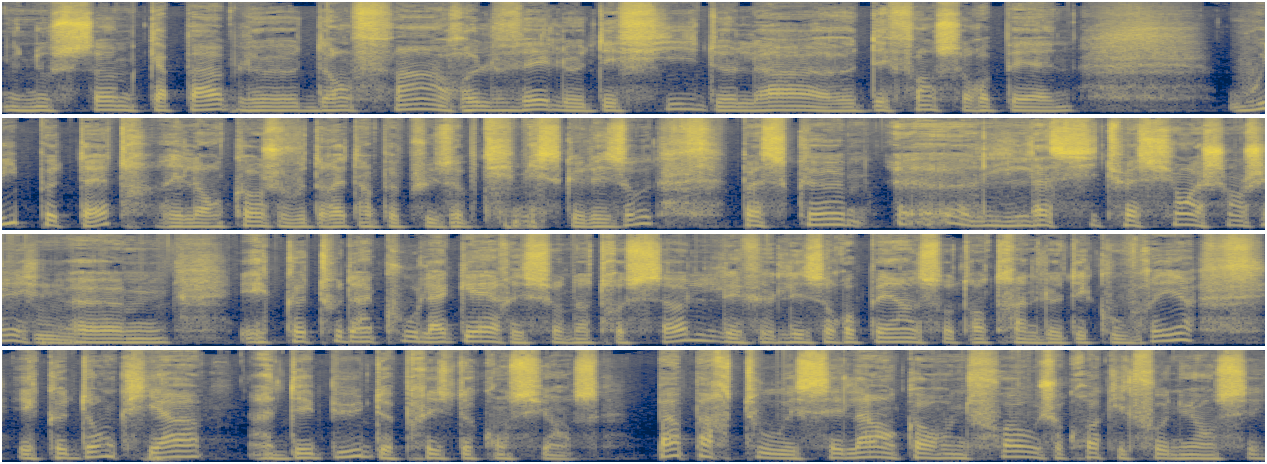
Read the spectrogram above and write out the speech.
nous sommes capables d'enfin relever le défi de la euh, défense européenne? Oui, peut-être, et là encore, je voudrais être un peu plus optimiste que les autres, parce que la situation a changé mmh. et que tout d'un coup, la guerre est sur notre sol, les, les, Européens sont en train de le découvrir, et que donc il y a un début de prise de conscience pas partout, et c'est là encore une fois où je crois qu'il faut nuancer.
